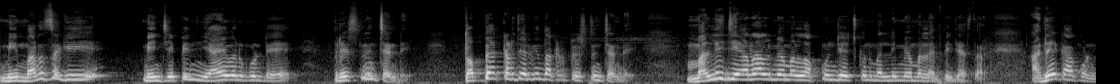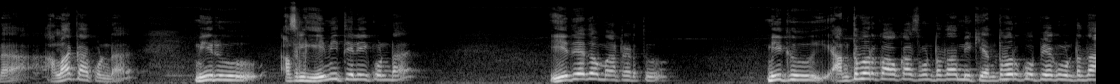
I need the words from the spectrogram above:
మీ మనసుకి మేము చెప్పింది న్యాయం అనుకుంటే ప్రశ్నించండి. తప్పు ఎక్కడ జరిగిందో అక్కడ ప్రశ్నించండి. మళ్ళీ జనాలు మిమ్మల్ని అప్పుని చేసుకుని మళ్ళీ మిమ్మల్ని ఎంపించేస్తారు అదే కాకుండా అలా కాకుండా మీరు అసలు ఏమీ తెలియకుండా ఏదేదో మాట్లాడుతూ మీకు ఎంతవరకు అవకాశం ఉంటుందా? మీకు ఎంతవరకు ఉపయోగం ఉంటుందా?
